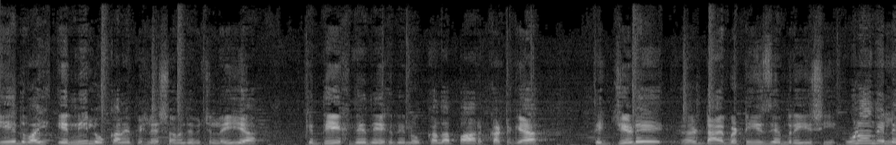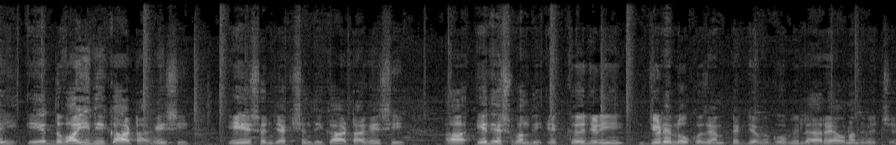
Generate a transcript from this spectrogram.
ਇਹ ਦਵਾਈ ਇੰਨੀ ਲੋਕਾਂ ਨੇ ਪਿਛਲੇ ਸਮੇਂ ਦੇ ਵਿੱਚ ਲਈ ਆ ਕਿ ਦੇਖਦੇ ਦੇਖਦੇ ਲੋਕਾਂ ਦਾ ਭਾਰ ਘਟ ਗਿਆ ਤੇ ਜਿਹੜੇ ਡਾਇਬੀਟੀਜ਼ ਦੇ ਮਰੀਜ਼ ਸੀ, ਉਹਨਾਂ ਦੇ ਲਈ ਇਹ ਦਵਾਈ ਦੀ ਘਾਟ ਆ ਗਈ ਸੀ, ਇਸ ਇੰਜੈਕਸ਼ਨ ਦੀ ਘਾਟ ਆ ਗਈ ਸੀ। ਇਹਦੇ ਸੰਬੰਧੀ ਇੱਕ ਜਿਹੜੀ, ਜਿਹੜੇ ਲੋਕ ਓਜ਼ੈਂਪਿਕ ਜਾਂ ਵਿਗੋਵੀ ਲੈ ਰਿਹਾ ਉਹਨਾਂ ਦੇ ਵਿੱਚ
